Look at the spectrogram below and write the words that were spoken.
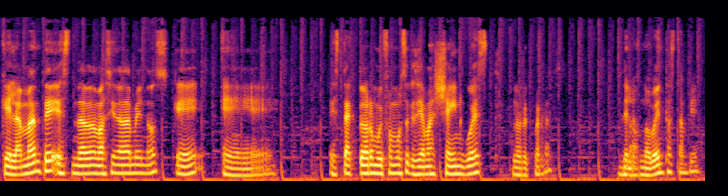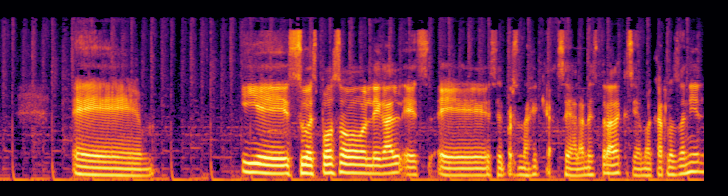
Que el amante es nada más y nada menos que eh, este actor muy famoso que se llama Shane West. ¿Lo recuerdas? De los noventas también. Eh, y eh, su esposo legal es, es, el personaje que hace Alan Estrada, que se llama Carlos Daniel.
